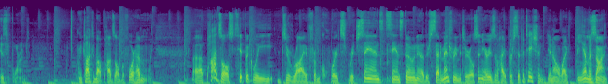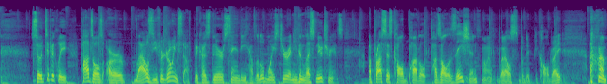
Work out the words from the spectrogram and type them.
is formed. We've talked about podzol before, haven't we? Uh, podzols typically derive from quartz rich sands, sandstone, and other sedimentary materials in areas of high precipitation, you know, like the Amazon. So typically, podzols are lousy for growing stuff because they're sandy, have little moisture, and even less nutrients. A process called podzolization, what else would it be called, right? um,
